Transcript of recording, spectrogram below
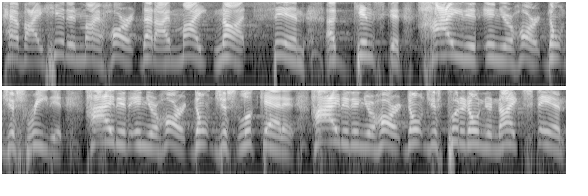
have I hid in my heart that I might not sin against it. Hide it in your heart. Don't just read it. Hide it in your heart. Don't just look at it. Hide it in your heart. Don't just put it on your nightstand.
